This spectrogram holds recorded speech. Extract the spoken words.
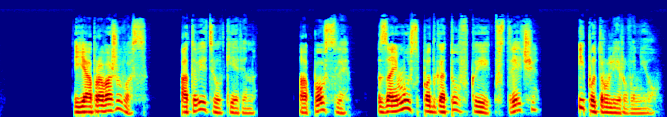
«Я провожу вас», — ответил Керин. «А после займусь подготовкой к встрече и патрулированию».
